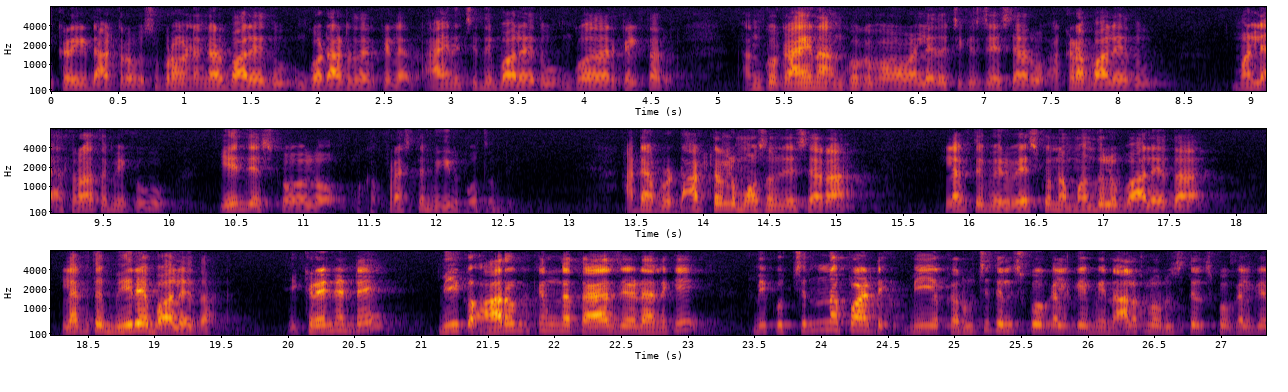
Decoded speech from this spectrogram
ఇక్కడ ఈ డాక్టర్ సుబ్రహ్మణ్యం గారు బాగాలేదు ఇంకో డాక్టర్ దగ్గరికి వెళ్ళారు ఆయన ఇచ్చింది బాగాలేదు ఇంకో దగ్గరికి వెళ్తారు. ఇంకొక ఆయన ఇంకొక వాళ్ళు ఏదో చికిత్స చేశారు అక్కడ బాగాలేదు మళ్ళీ ఆ తర్వాత మీకు ఏం చేసుకోవాలో ఒక ప్రశ్న మిగిలిపోతుంది. అంటే అప్పుడు డాక్టర్లు మోసం చేశారా? లేకపోతే మీరు వేసుకున్న మందులు బాగాలేదా లేకపోతే మీరే బాగాలేదా ఇక్కడ ఏంటంటే మీకు ఆరోగ్యకరంగా తయారు చేయడానికి మీకు చిన్నపాటి మీ యొక్క రుచి తెలుసుకోగలిగే మీ నాలుకలో రుచి తెలుసుకోగలిగే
